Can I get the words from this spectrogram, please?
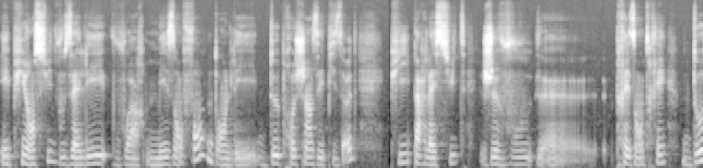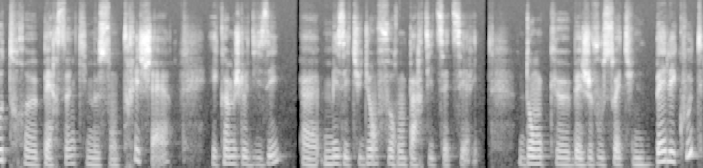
et puis ensuite vous allez voir mes enfants dans les deux prochains épisodes. Puis par la suite, je vous euh, présenterai d'autres personnes qui me sont très chères. Et comme je le disais, euh, mes étudiants feront partie de cette série. Donc, euh, ben, je vous souhaite une belle écoute,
